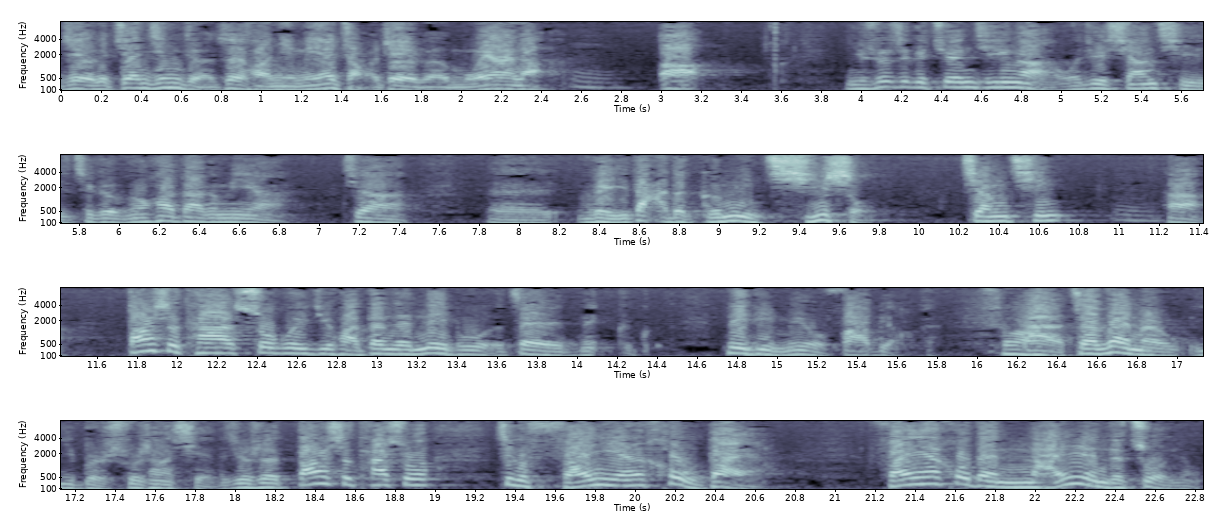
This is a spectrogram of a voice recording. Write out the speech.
这个捐精者最好你们也找这个模样的。嗯。啊，你说这个捐精啊，我就想起这个文化大革命啊，叫呃伟大的革命旗手江青。啊，当时他说过一句话，但在内部在那个内地没有发表的，啊，在外面一本书上写的，就是当时他说这个繁衍后代啊，繁衍后代男人的作用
